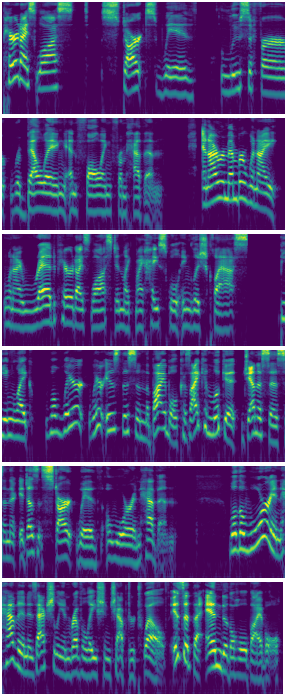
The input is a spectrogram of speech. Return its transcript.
Paradise Lost starts with Lucifer rebelling and falling from heaven. And I remember when I when I read Paradise Lost in like my high school English class, being like, well, where where is this in the Bible? Because I can look at Genesis and it doesn't start with a war in heaven. Well, the war in heaven is actually in Revelation chapter 12. It's at the end of the whole Bible.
